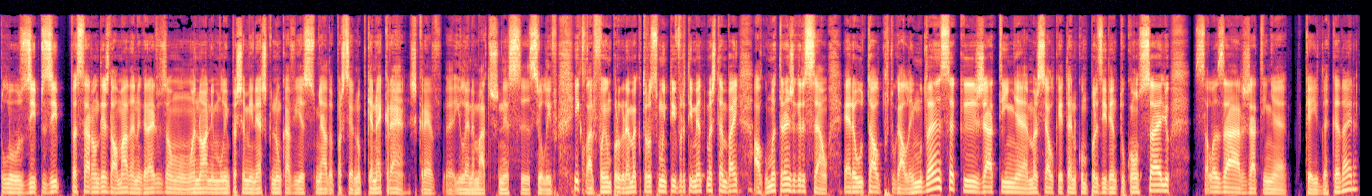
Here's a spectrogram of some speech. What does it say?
Pelo Zip Zip passaram desde Almada Negreiros a um anónimo limpa-chaminés que nunca havia sonhado aparecer no pequeno ecrã, escreve eh, Helena Matos nesse seu livro. E claro, foi um programa que trouxe muito divertimento, mas também alguma transgressão. Era o tal Portugal em mudança, que já tinha Marcelo Caetano como presidente do Conselho, Salazar já tinha caído da cadeira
